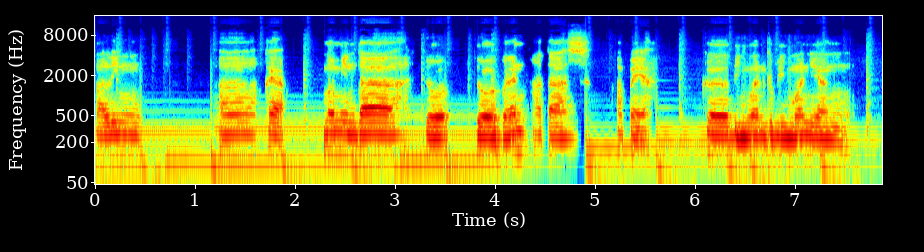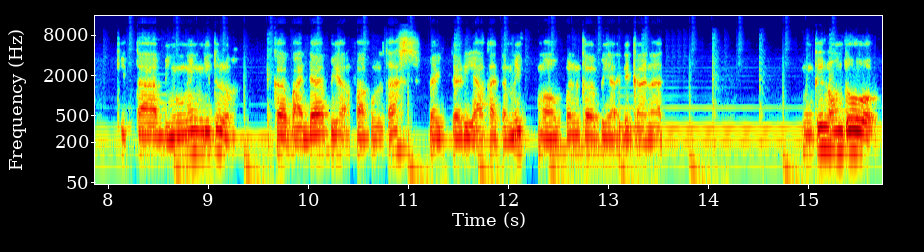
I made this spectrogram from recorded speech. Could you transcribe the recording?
saling uh, kayak meminta jawaban atas apa ya kebingungan-kebingungan yang kita bingungin gitu loh kepada pihak fakultas baik dari akademik maupun ke pihak dekanat. Mungkin untuk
